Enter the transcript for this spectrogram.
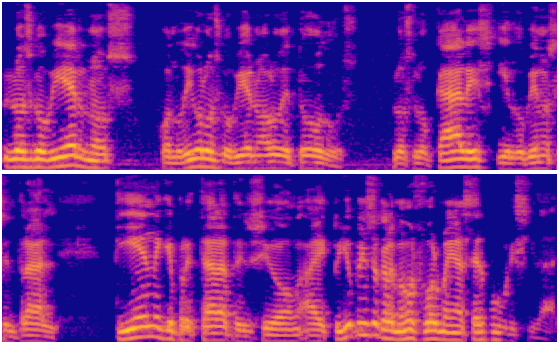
Los gobiernos, cuando digo los gobiernos, hablo de todos, los locales y el gobierno central, tienen que prestar atención a esto. Yo pienso que la mejor forma es hacer publicidad.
